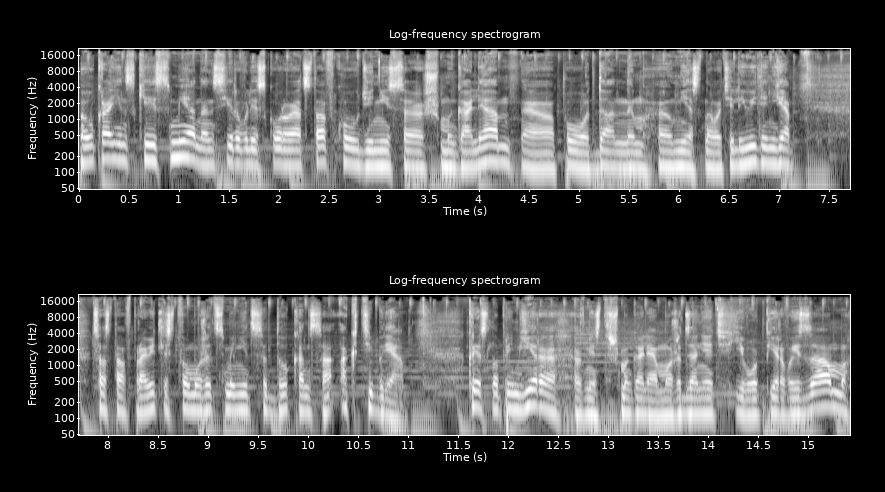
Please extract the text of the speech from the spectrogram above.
Украинские СМИ анонсировали скорую отставку Дениса Шмыгаля. Э, По данным э, местного телевидения, состав правительства может смениться до конца октября. Кресло премьера вместо Шмыгаля может занять его первый зам,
